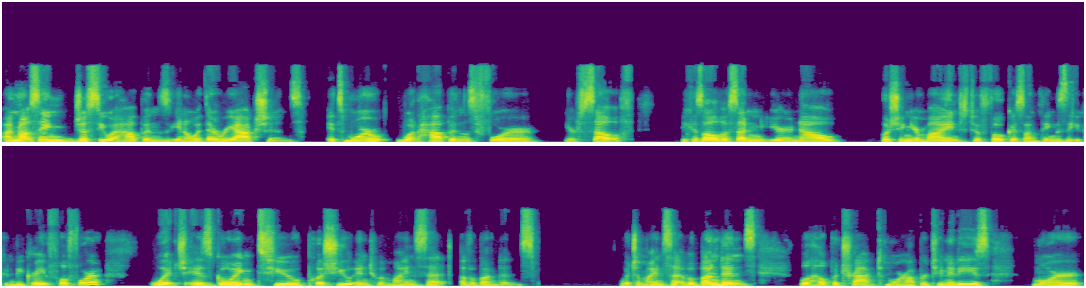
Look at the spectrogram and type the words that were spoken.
i'm not saying just see what happens you know with their reactions it's more what happens for yourself because all of a sudden you're now pushing your mind to focus on things that you can be grateful for which is going to push you into a mindset of abundance which a mindset of abundance will help attract more opportunities, more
